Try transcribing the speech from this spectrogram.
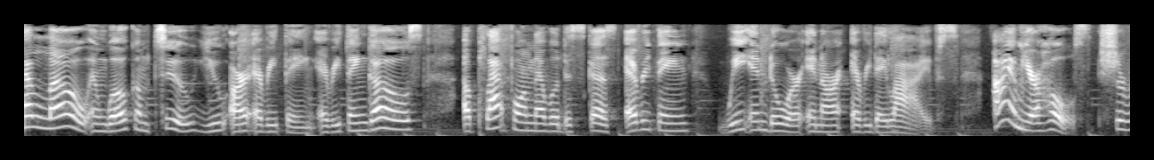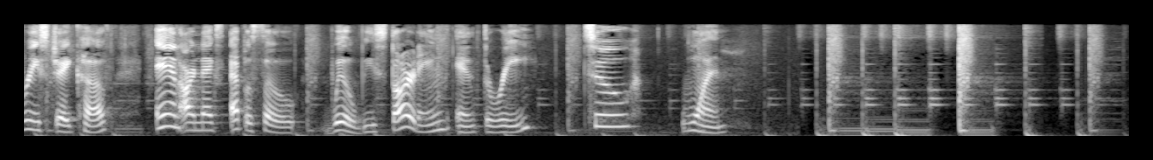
Hello, and welcome to You Are Everything, Everything Goes, a platform that will discuss everything we endure in our everyday lives. I am your host, Sharice J. Cuff, and our next episode will be starting in three, two, one.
